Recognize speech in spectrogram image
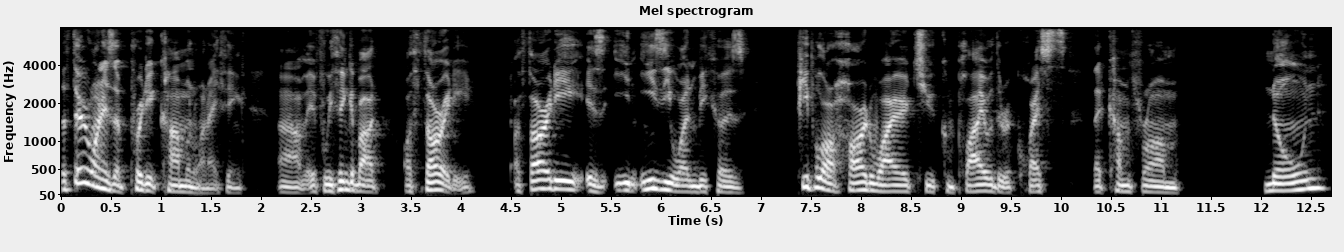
The third one is a pretty common one, I think. Um, if we think about authority, authority is an easy one because people are hardwired to comply with the requests that come from known,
